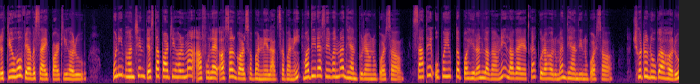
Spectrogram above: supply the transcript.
र त्यो हो व्यावसायिक पार्टीहरू उनी भन्छन् त्यस्ता पार्टीहरूमा आफूलाई असर गर्छ भन्ने लाग्छ भने मदिरा सेवनमा ध्यान पुर्याउनु पर्छ साथै उपयुक्त पहिरन लगाउने लगायतका कुराहरूमा ध्यान दिनुपर्छ। छोटो लुगाहरू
